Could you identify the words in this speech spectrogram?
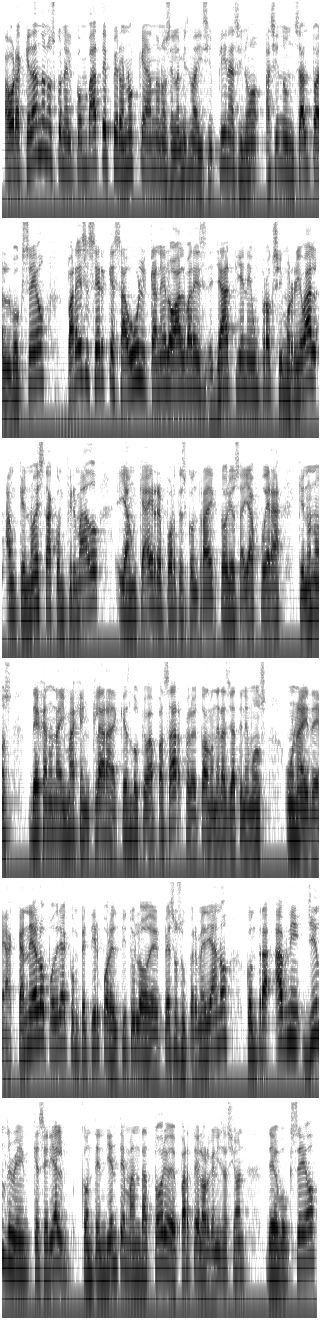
Ahora, quedándonos con el combate, pero no quedándonos en la misma disciplina, sino haciendo un salto al boxeo, parece ser que Saúl Canelo Álvarez ya tiene un próximo rival, aunque no está confirmado y aunque hay reportes contradictorios allá afuera que no nos dejan una imagen clara de qué es lo que va a pasar, pero de todas maneras ya tenemos una idea. Canelo podría competir por el título de peso supermediano contra Avni Gildrim, que sería el contendiente mandatorio de parte de la organización de boxeo,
